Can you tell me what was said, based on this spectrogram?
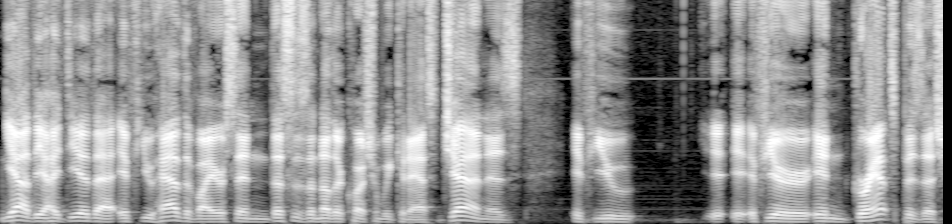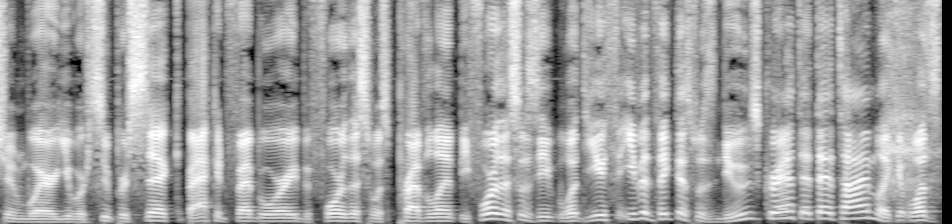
yeah, the idea that if you have the virus, and this is another question we could ask Jen, is if you if you're in Grant's position where you were super sick back in February before this was prevalent, before this was even, what do you th- even think this was news, Grant, at that time? Like it was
